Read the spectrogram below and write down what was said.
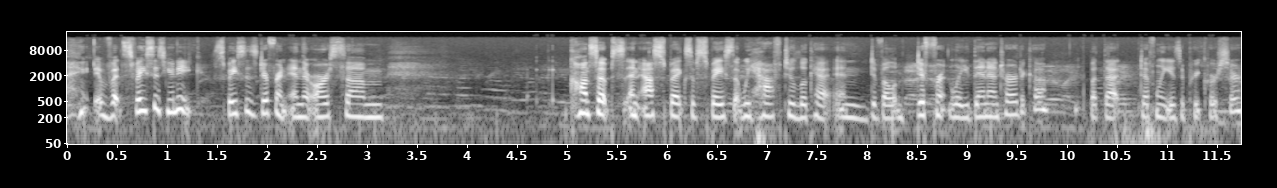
but space is unique. Space is different, and there are some concepts and aspects of space that we have to look at and develop differently than Antarctica, but that definitely is a precursor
